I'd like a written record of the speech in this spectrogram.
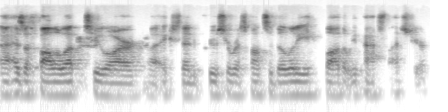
uh, as a follow-up to our uh, extended producer responsibility law that we passed last year?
